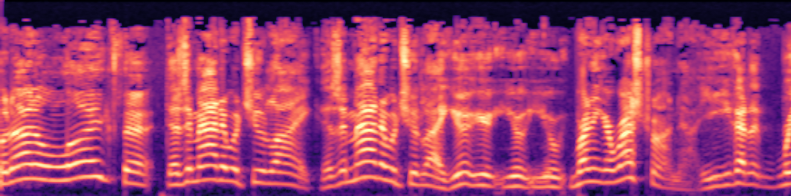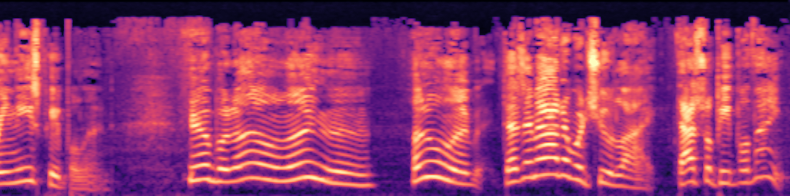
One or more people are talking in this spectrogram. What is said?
But I don't like that. Doesn't matter what you like. Doesn't matter what you like. You're you're you're, you're running a restaurant now. You, you got to bring these people in. Yeah, but I don't like that. I don't like. It. Doesn't matter what you like. That's what people think.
